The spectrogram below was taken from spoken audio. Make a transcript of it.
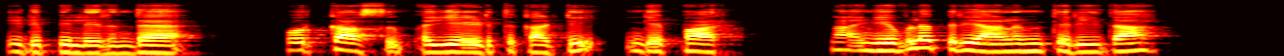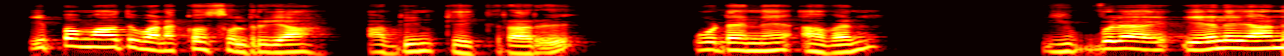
இடுப்பில் இருந்த பொற்காசு பையை எடுத்து காட்டி இங்கே பார் நான் எவ்வளோ பெரிய ஆளுன்னு தெரியுதா? இப்போமாவது வணக்கம் சொல்கிறியா அப்படின்னு கேட்குறாரு. உடனே அவன் இவ்வளோ ஏழையான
